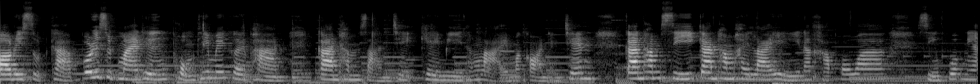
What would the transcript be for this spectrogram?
บริสุทธิ์ค่ะ บริสุทธิ์หมายถึงผมที่ไม่เคยผ่านการทำสารเคมีทั้งหลายมาก่อนอย่างเช่น การทำสีการทำไฮไลท์อย่างนี้นะคะ เพราะว่าสิ่งพวกนี้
